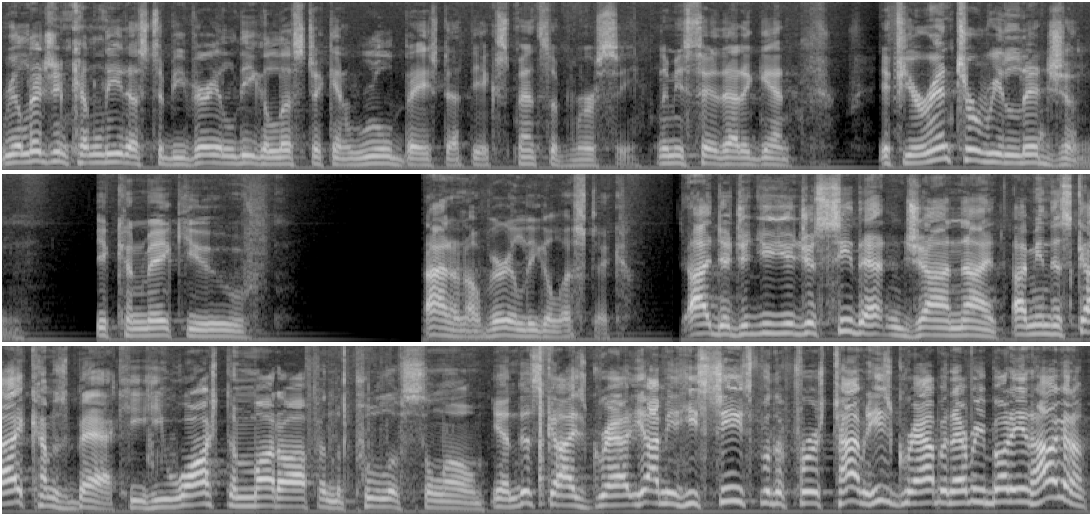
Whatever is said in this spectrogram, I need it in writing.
religion can lead us to be very legalistic and rule based at the expense of mercy. Let me say that again. If you're into religion, it can make you I don't know, very legalistic. I, did you, you just see that in John 9? I mean, this guy comes back. He, he washed the mud off in the pool of Siloam. And this guy's grab. Yeah, I mean, he sees for the first time, and he's grabbing everybody and hugging them.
